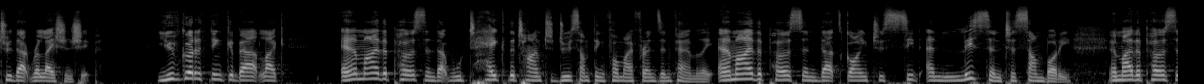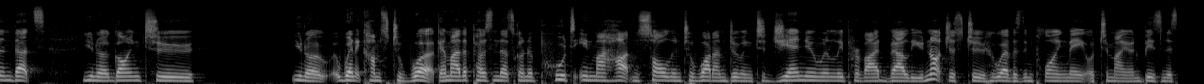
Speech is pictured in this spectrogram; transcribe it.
to that relationship. You've got to think about like am I the person that will take the time to do something for my friends and family? Am I the person that's going to sit and listen to somebody? Am I the person that's, you know, going to you know, when it comes to work? Am I the person that's going to put in my heart and soul into what I'm doing to genuinely provide value, not just to whoever's employing me or to my own business,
